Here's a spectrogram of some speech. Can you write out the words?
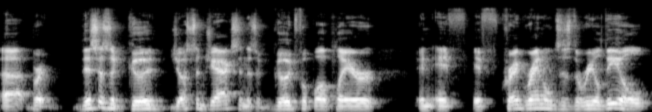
Uh, but this is a good Justin Jackson is a good football player And if if Craig Reynolds is the real deal,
